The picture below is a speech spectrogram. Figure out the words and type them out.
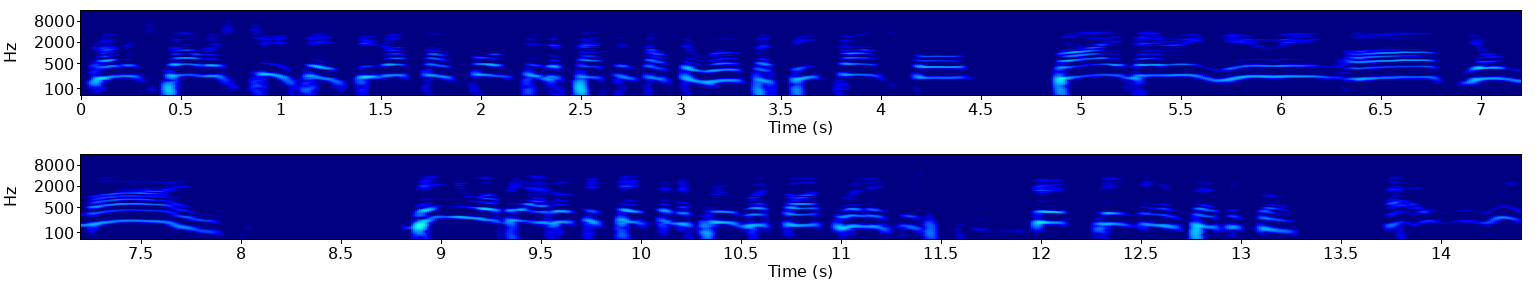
Romans 12, verse 2 says, Do not conform to the patterns of the world, but be transformed by the renewing of your mind. Then you will be able to test and approve what God's will is, His good, pleasing, and perfect will. Uh, we,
